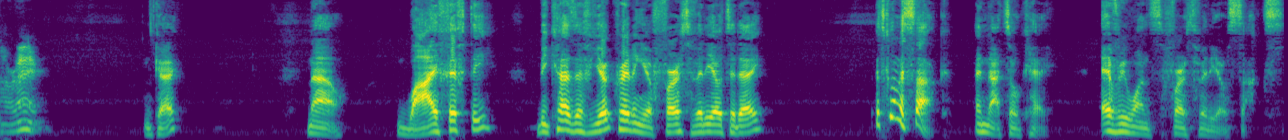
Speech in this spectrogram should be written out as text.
All right. Okay. Now, why 50? Because if you're creating your first video today, it's going to suck, and that's okay. Everyone's first video sucks.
